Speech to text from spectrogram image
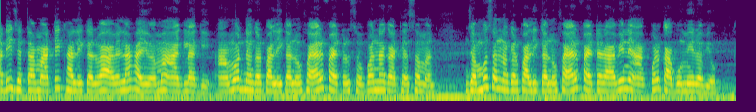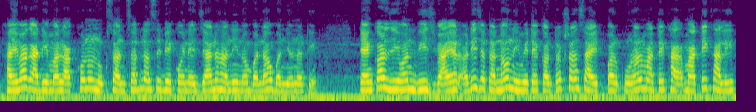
અડી જતા માટી ખાલી કરવા આવેલા હાઈવેમાં આગ લાગી. આમોદ નગરપાલિકાનું ફાયર ફાઇટર શોભાના ગાંઠિયા સમાન. જંબુસર નગરપાલિકાનું ફાયર ફાઇટર આવીને આગ પર કાબૂ મેળવ્યો. હાઈવા ગાડીમાં લાખોનું નુકસાન સદનસીબે કોઈને જાનહાનિનો બનાવ બન્યો નથી. ટેન્કર જીવન વીજ વાયર અડી જતા નવનિમિત્તે કન્સ્ટ્રક્શન સાઇટ પર પુરાણ માટે માટી ખાલી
